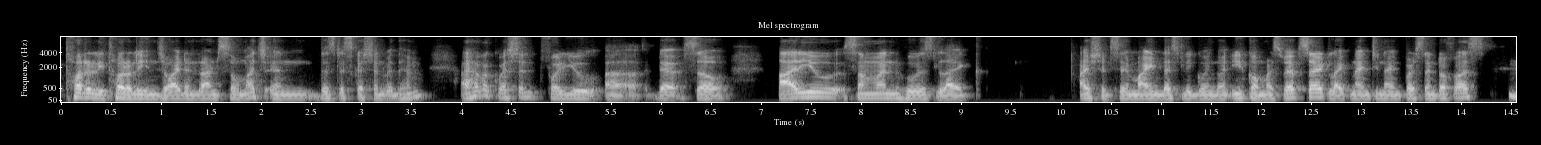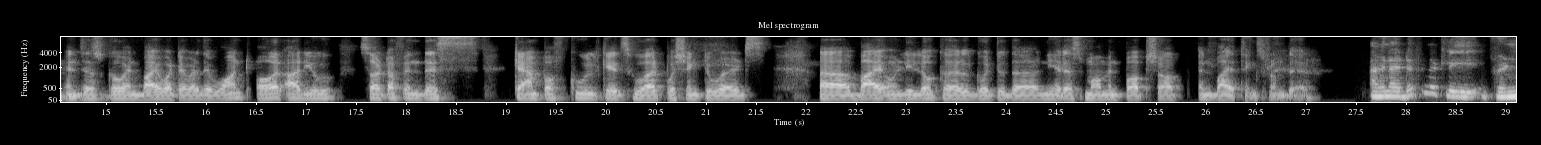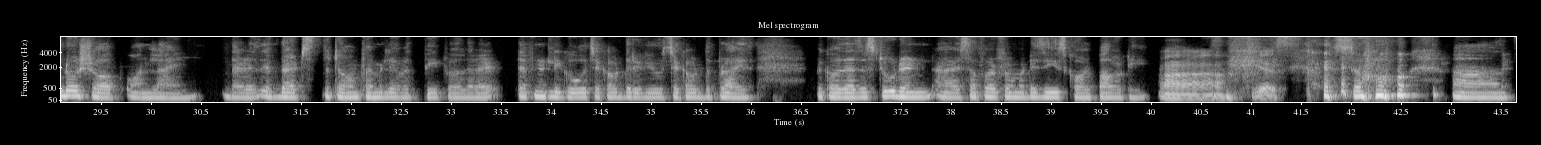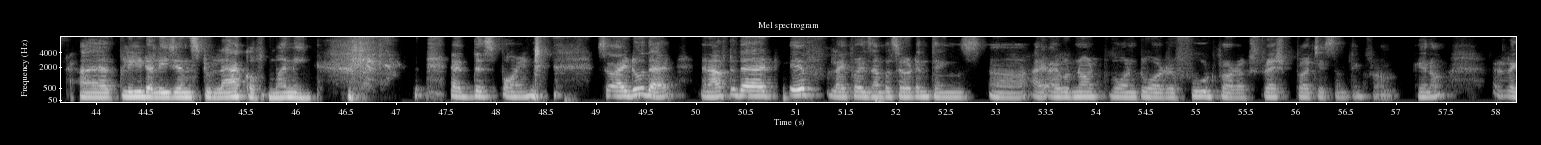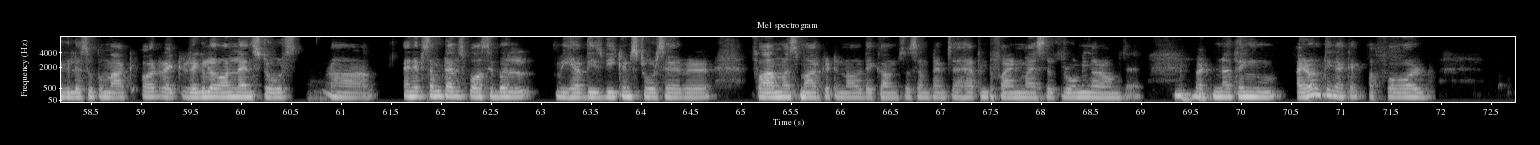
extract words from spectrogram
thoroughly, thoroughly enjoyed and learned so much in this discussion with him, I have a question for you, uh, Dev. So are you someone who is like, I should say, mindlessly going on e-commerce website like 99% of us? mm-hmm. and just go and buy whatever they want or are you sort of in this camp of cool kids who are pushing towards uh, buy only local go to the nearest mom and pop shop and buy things from there. I mean i definitely window shop online. That is if that's the term familiar with people that i definitely go check out the reviews check out the price. Because as a student i suffer from a disease called poverty. Ah uh, yes. So uh, i plead allegiance to lack of money at this point so i do that. And after that if like for example certain things uh, I, I would not want to order food products fresh purchase something from you know regular supermarket or like regular online stores. Uh, and if sometimes possible we have these weekend stores here where farmers market and all they come. So sometimes i happen to find myself roaming around there. Mm-hmm. but nothing i don't think i can afford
